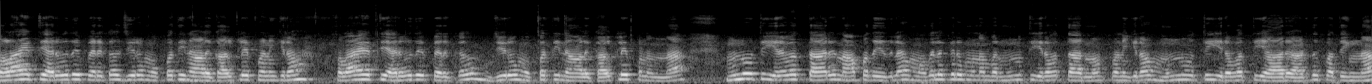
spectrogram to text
தொள்ளாயிரத்தி அறுபது பெருக்கள் ஜீரோ முப்பத்தி நாலு கால்குலேட் பண்ணிக்கிறோம். தொள்ளாயிரத்தி அறுபது பெருக்கள் ஜீரோ முப்பத்தி நாலு. கால்குலேட் பண்ணோம்னா முந்நூற்றி இருபத்தாறு நாற்பது. இதில் முதலுக்கு இருக்கிற நம்பர் முந்நூற்றி இருபத்தாறு நோட் பண்ணிக்கிறோம். முந்நூற்றி இருபத்தி ஆறு. அடுத்து பார்த்தீங்கன்னா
